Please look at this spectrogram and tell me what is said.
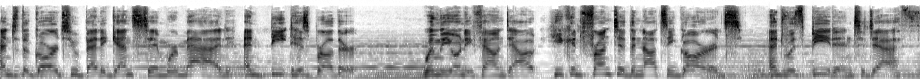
and the guards who bet against him were mad and beat his brother. When Leone found out, he confronted the Nazi guards and was beaten to death.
